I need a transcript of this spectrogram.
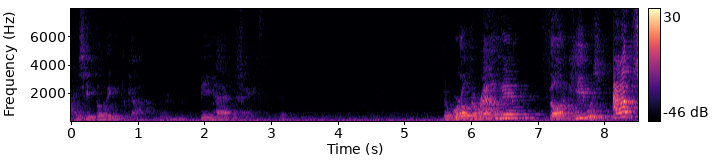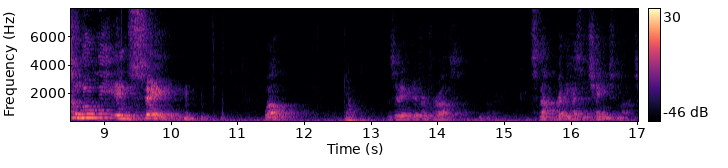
Because he believed God. He had faith. The world around him thought he was absolutely insane. well, is it any different for us? It's not really hasn't changed much.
